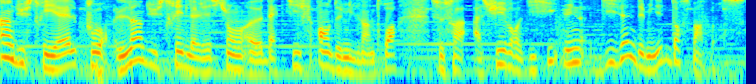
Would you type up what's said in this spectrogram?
industrielles pour l'industrie de la gestion euh, d'actifs en 2023. Ce sera à suivre d'ici une dizaine de minutes dans Smart Bourse.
